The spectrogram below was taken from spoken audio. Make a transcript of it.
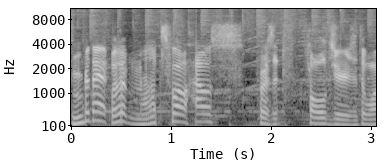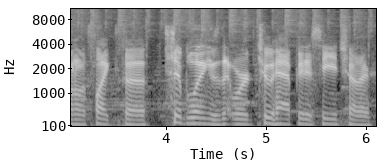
Remember that? Was it Maxwell House? Or was it Folgers, the one with like the siblings that were too happy to see each other?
